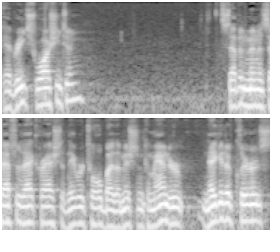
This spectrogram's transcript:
had reached Washington seven minutes after that crash, and they were told by the mission commander negative clearance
